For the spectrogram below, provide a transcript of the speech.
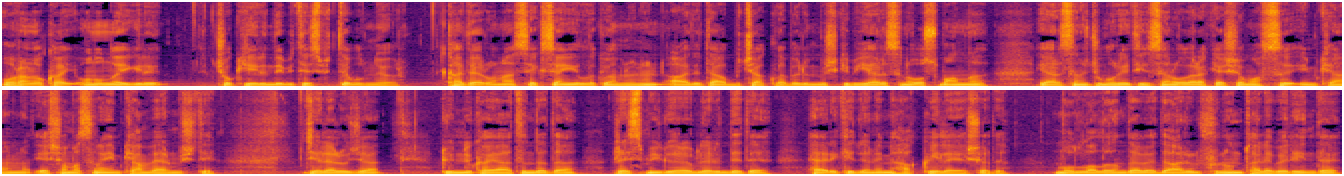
Orhan Okay onunla ilgili çok yerinde bir tespitte bulunuyor. Kader ona 80 yıllık ömrünün adeta bıçakla bölünmüş gibi yarısını Osmanlı, yarısını Cumhuriyet insanı olarak yaşaması imkanı, yaşamasına imkan vermişti. Celal Hoca günlük hayatında da resmi görevlerinde de her iki dönemi hakkıyla yaşadı. Mollalığında ve Darülfünun talebeliğinde,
